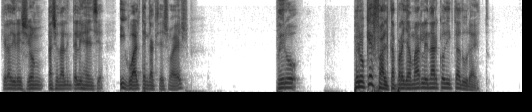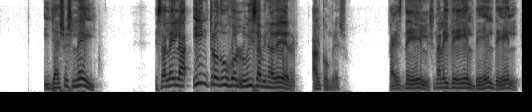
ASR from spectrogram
que la Dirección Nacional de Inteligencia igual tenga acceso a eso. Pero, pero ¿qué falta para llamarle narcodictadura a esto? Y ya eso es ley. Esa ley la introdujo Luis Abinader al Congreso. O sea, es de él, es una ley de él, de él, de él.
